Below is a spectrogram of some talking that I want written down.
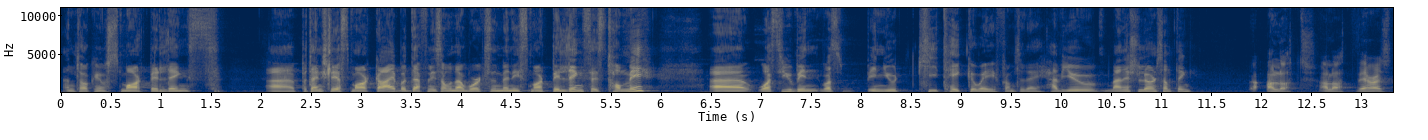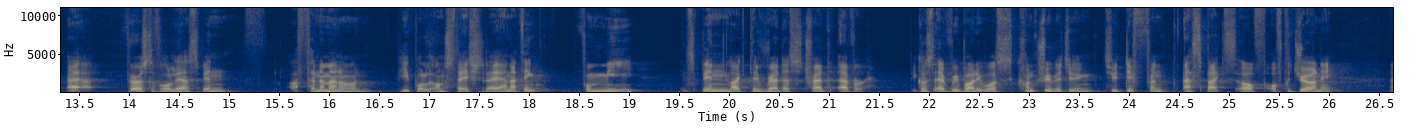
And talking of smart buildings, uh, potentially a smart guy, but definitely someone that works in many smart buildings is Tommy. Uh, what's, you been, what's been your key takeaway from today? Have you managed to learn something? A lot, a lot. There has, uh, first of all, there has been a phenomenal people on stage today, and I think for me, it's been like the reddest thread ever because everybody was contributing to different aspects of, of the journey. Uh,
